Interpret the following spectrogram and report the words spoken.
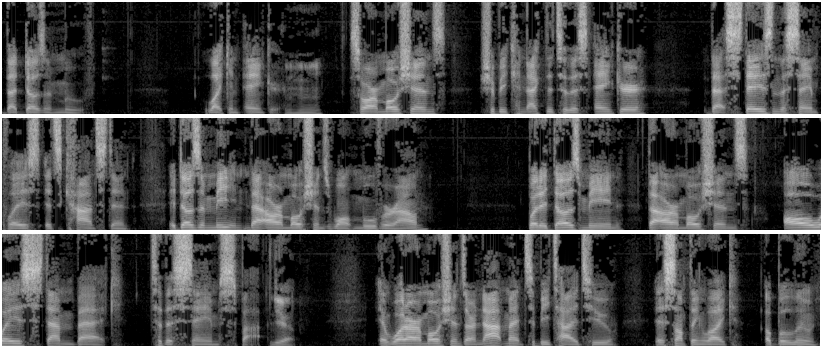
that doesn't move, like an anchor. Mm-hmm. So our emotions should be connected to this anchor that stays in the same place. It's constant. It doesn't mean that our emotions won't move around, but it does mean that our emotions always stem back to the same spot. Yeah. And what our emotions are not meant to be tied to is something like a balloon.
